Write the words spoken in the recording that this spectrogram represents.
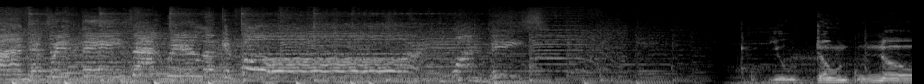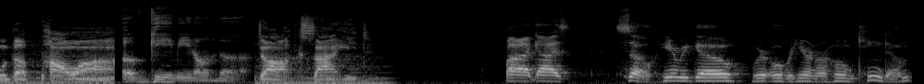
Find everything that we're looking for. One Piece. You don't know the power Of gaming on the dark side. Alright, guys. So, here we go. We're over here in our home kingdom.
